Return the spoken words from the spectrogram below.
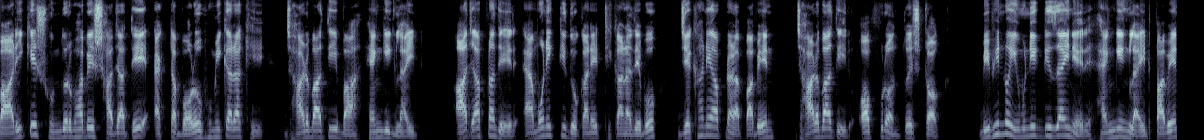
বাড়িকে সুন্দরভাবে সাজাতে একটা বড় ভূমিকা রাখে ঝাড়বাতি বা হ্যাঙ্গিং লাইট আজ আপনাদের এমন একটি দোকানের ঠিকানা দেব যেখানে আপনারা পাবেন ঝাড়বাতির অফুরন্ত স্টক বিভিন্ন ইউনিক ডিজাইনের হ্যাঙ্গিং লাইট পাবেন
